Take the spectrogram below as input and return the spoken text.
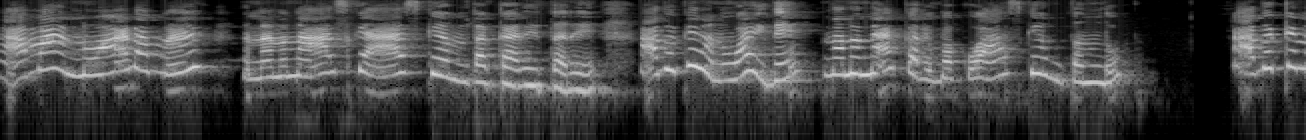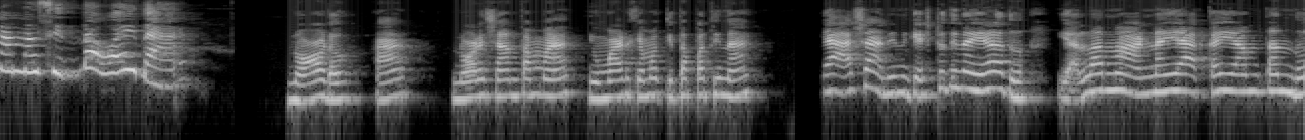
ಅಮ್ಮ ನೋಡಮ್ಮ ನನ್ನನ್ನ ಆಸ್ಕೆ ಆಸ್ಕೆ ಅಂತ ಕರೀತಾರೆ ಅದಕ್ಕೆ ನಾನು ಒಯ್ದೆ ನನ್ನನ್ನ ಯಾಕ್ ಕರಿಬೇಕು ಆಸ್ಕೆ ಅಂತಂದು ಅದಕ್ಕೆ ನನ್ನ ಸಿದ್ಧ ಒಯ್ದ ನೋಡು, ಆ? ನೋಡಿ ಶಾಂತಮ್ಮ, ನೀವು ಮಾಡ್ಕೊಂಬ ಕಿತಪತಿನ? ಏ, ಆಶಾ, ನಿನ್ಗೆ ಎಷ್ಟು ದಿನ ಹೇಳೋದು? ಎಲ್ಲರನ್ನ ಅಣ್ಣಯ್ಯ, ಅಕ್ಕಯ್ಯ ಅಂತಂದು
